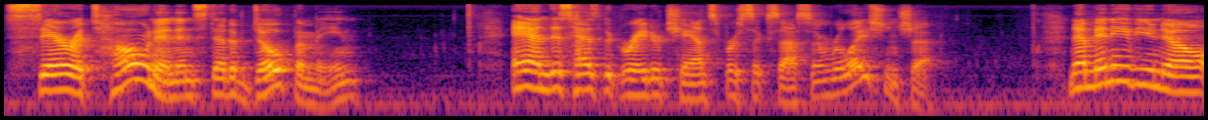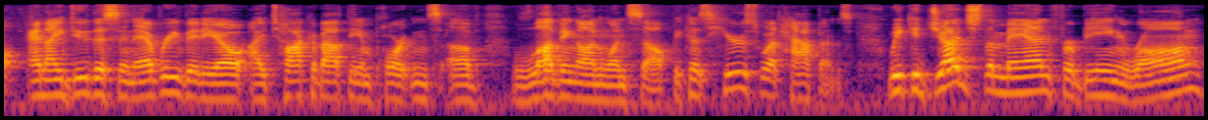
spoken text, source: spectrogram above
serotonin instead of dopamine. And this has the greater chance for success in relationship. Now, many of you know, and I do this in every video, I talk about the importance of loving on oneself because here's what happens. We could judge the man for being wrong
